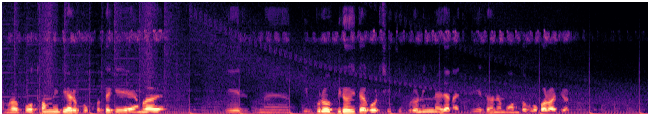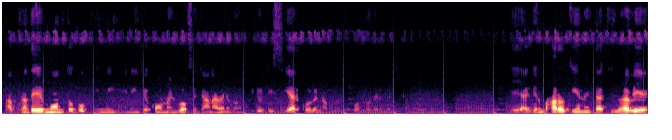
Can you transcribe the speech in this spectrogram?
আমরা প্রথম মিডিয়ার পক্ষ থেকে আমরা এর তীব্র বিরোধিতা করছি, তীব্র নিন্দা জানাচ্ছি এই ধরনের মন্তব্য করার জন্য। আপনাদের মন্তব্য কি নি- কমেন্ট বক্সে জানাবেন এবং ভিডিওটি শেয়ার করবেন আপনাদের বন্ধুদের কাছে। যে একজন ভারতীয় নেতা কীভাবে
